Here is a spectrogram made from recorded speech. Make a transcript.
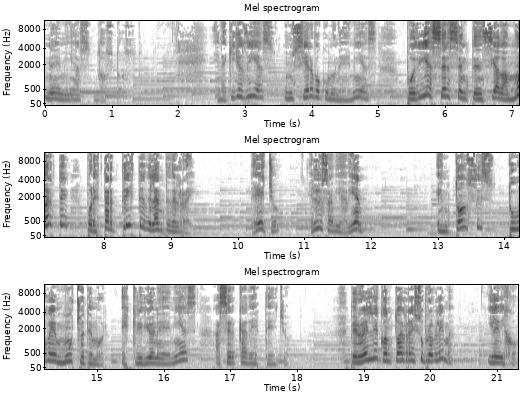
Nehemías 2.2. En aquellos días, un siervo como Nehemías podía ser sentenciado a muerte por estar triste delante del rey. De hecho, él lo sabía bien. Entonces tuve mucho temor, escribió Nehemías acerca de este hecho. Pero él le contó al rey su problema y le dijo,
